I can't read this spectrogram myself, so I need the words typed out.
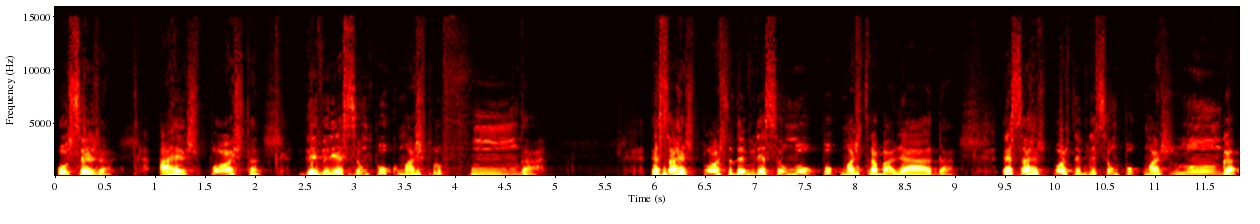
Ou seja, a resposta deveria ser um pouco mais profunda. Essa resposta deveria ser um pouco mais trabalhada. Essa resposta deveria ser um pouco mais longa.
